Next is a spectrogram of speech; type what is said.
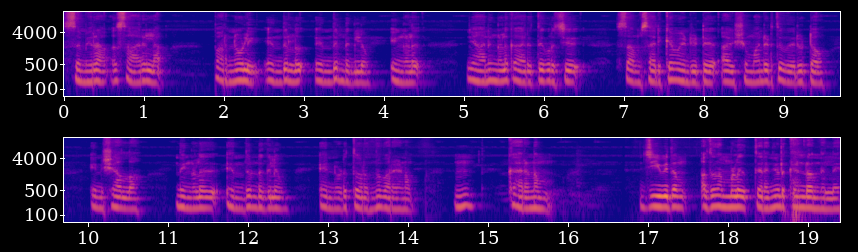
സമീറ അത് സാരല്ല. പറഞ്ഞോളി എന്തുള്ള എന്തുണ്ടെങ്കിലും നിങ്ങൾ ഞാൻ നിങ്ങളെ കാര്യത്തെക്കുറിച്ച് സംസാരിക്കാൻ വേണ്ടിയിട്ട് ആയുഷുമാന്റെ അടുത്ത് വരും കേട്ടോ ഇൻഷല്ല നിങ്ങൾ എന്തുണ്ടെങ്കിലും എന്നോട് തുറന്നു പറയണം. കാരണം ജീവിതം അത് നമ്മൾ തിരഞ്ഞെടുക്കേണ്ട ഒന്നല്ലേ?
